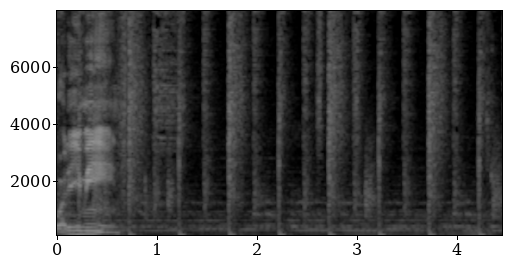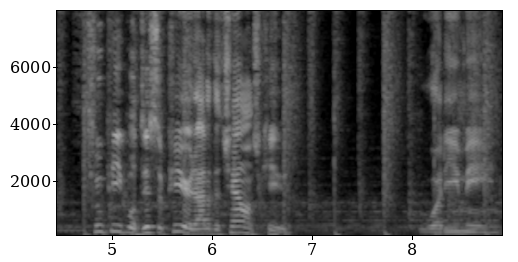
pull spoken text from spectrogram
What do you mean? Two people disappeared out of the challenge queue. What do you mean?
